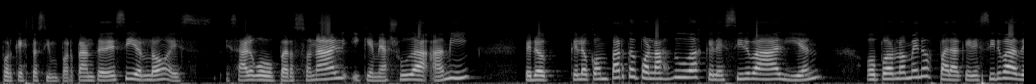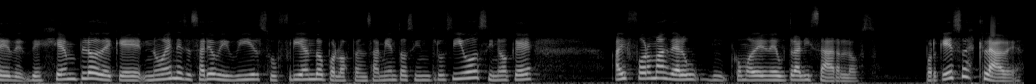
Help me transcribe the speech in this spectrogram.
Porque esto es importante decirlo, es, es algo personal y que me ayuda a mí, pero que lo comparto por las dudas que le sirva a alguien o por lo menos para que le sirva de, ejemplo de que no es necesario vivir sufriendo por los pensamientos intrusivos, sino que hay formas de, como de neutralizarlos, porque eso es clave.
